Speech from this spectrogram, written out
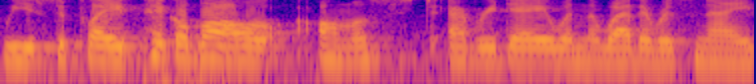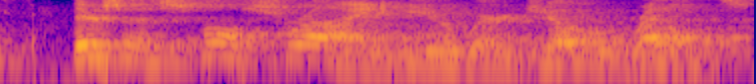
we used to play pickleball almost every day when the weather was nice. There's a small shrine here where Joe Reynolds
